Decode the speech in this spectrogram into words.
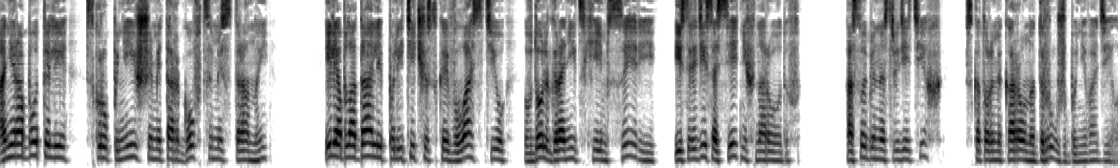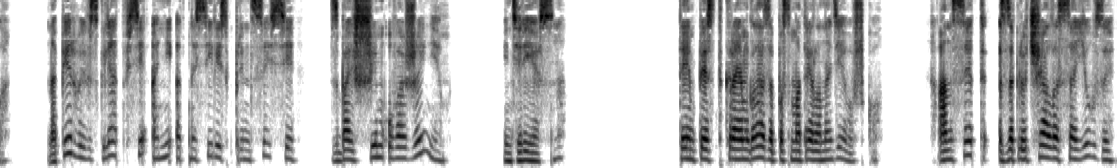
Они работали с крупнейшими торговцами страны или обладали политической властью вдоль границ Хеймсерии и среди соседних народов, особенно среди тех, с которыми корона дружбы не водила. На первый взгляд все они относились к принцессе с большим уважением. Интересно. Темпест краем глаза посмотрела на девушку. Ансет заключала союзы,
